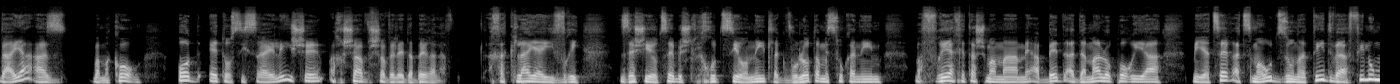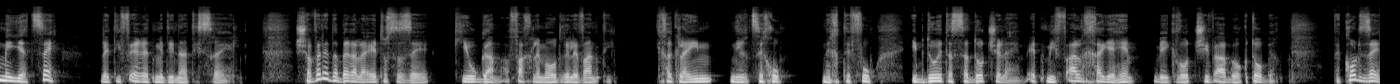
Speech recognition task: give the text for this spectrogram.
והיה אז, במקור, עוד אתוס ישראלי שעכשיו שווה לדבר עליו. החקלאי העברי, זה שיוצא בשליחות ציונית לגבולות המסוכנים, מפריח את השממה, מאבד אדמה לא פוריה, מייצר עצמאות תזונתית ואפילו מייצא לתפארת מדינת ישראל. שווה לדבר על האתוס הזה, כי הוא גם הפך למאוד רלוונטי. חקלאים נרצחו, נחטפו, איבדו את השדות שלהם, את מפעל חייהם בעקבות 7 באוקטובר. וכל זה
